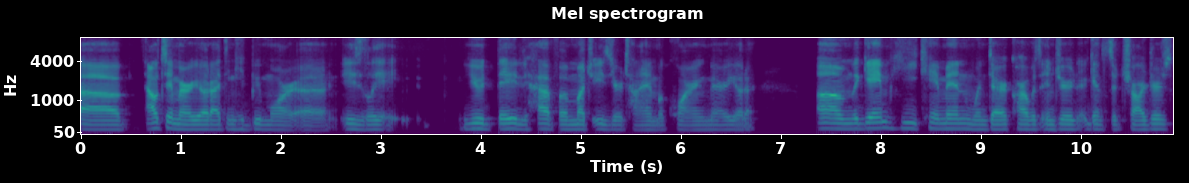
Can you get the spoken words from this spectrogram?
Uh, I would say Mariota. I think he'd be more uh, easily. You they'd have a much easier time acquiring Mariota. Um, the game he came in when Derek Carr was injured against the Chargers,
